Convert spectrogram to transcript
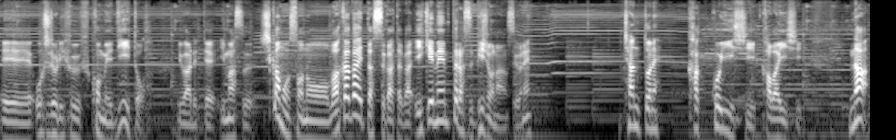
えーおしどり夫婦コメディと言われています。しかもその若返った姿がイケメンプラス美女なんですよね。ちゃんとねかっこいいし可愛いしな、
